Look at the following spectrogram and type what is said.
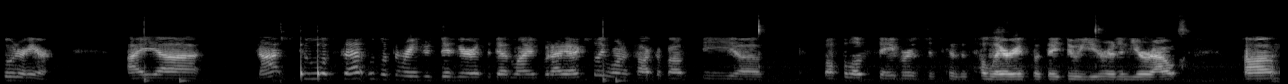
Spooner here. I uh, not too upset with what the Rangers did here at the deadline, but I actually want to talk about the uh, Buffalo Sabres just because it's hilarious what they do year in and year out. Um,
